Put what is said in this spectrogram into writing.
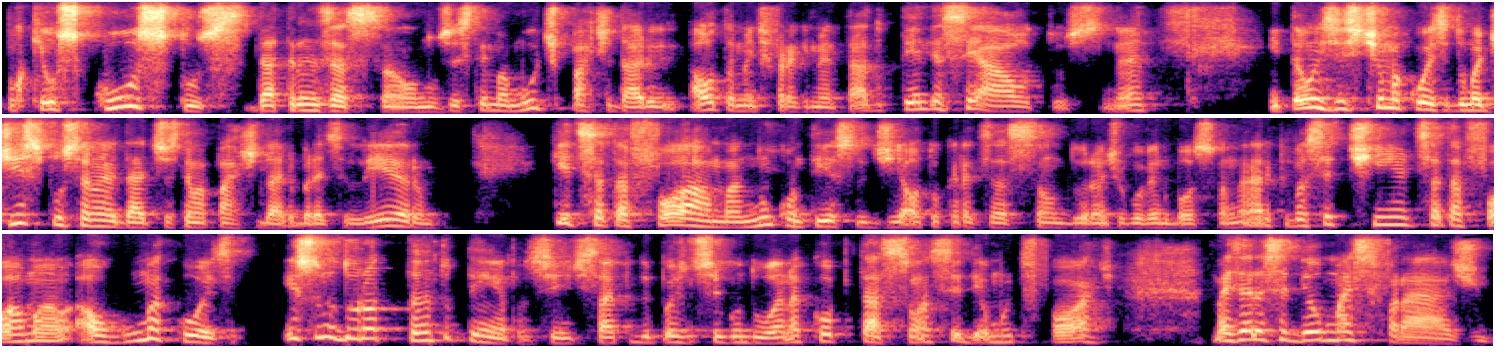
Porque os custos da transação no sistema multipartidário altamente fragmentado tendem a ser altos, né? Então, existia uma coisa de uma disfuncionalidade do sistema partidário brasileiro que, de certa forma, num contexto de autocratização durante o governo Bolsonaro, que você tinha, de certa forma, alguma coisa. Isso não durou tanto tempo. A gente sabe que depois do segundo ano a cooptação acendeu muito forte, mas ela acendeu mais frágil,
